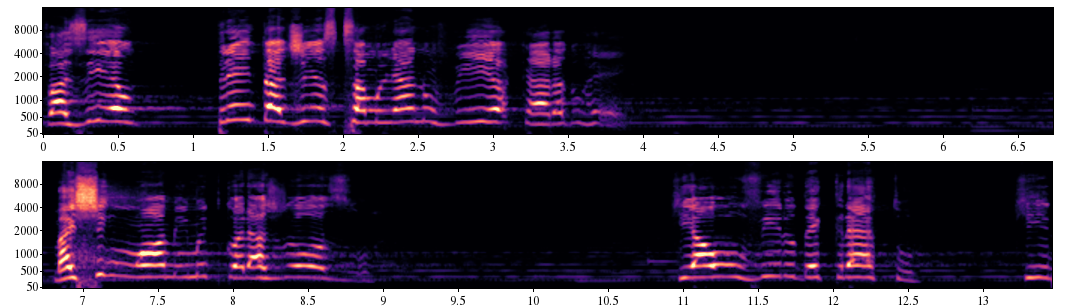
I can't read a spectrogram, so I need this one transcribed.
faziam 30 dias que essa mulher não via a cara do rei. Mas tinha um homem muito corajoso que ao ouvir o decreto, que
